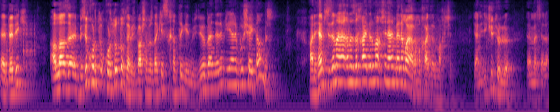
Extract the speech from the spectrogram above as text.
e, dedik. Allah azze bizi kurt, kurtulduk demiş başımızdaki sıkıntı gitmiş diyor. Ben dedim ki yani bu şeytandır. Hani hem sizin ayağınızı kaydırmak için hem benim ayağımı kaydırmak için. Yani iki türlü e mesela.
